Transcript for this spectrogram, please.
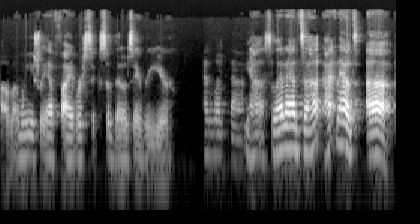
Um, and we usually have five or six of those every year. I love that. Yeah, so that adds up. That adds up.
